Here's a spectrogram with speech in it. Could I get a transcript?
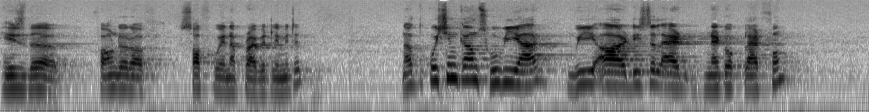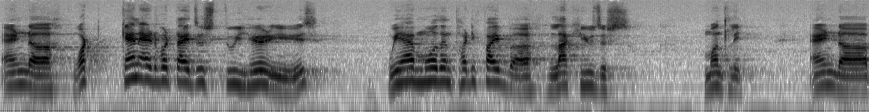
He is the founder of Software Private Limited. Now the question comes who we are. We are digital ad network platform. And uh, what can advertisers do here is we have more than 35 uh, lakh users monthly. And uh,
